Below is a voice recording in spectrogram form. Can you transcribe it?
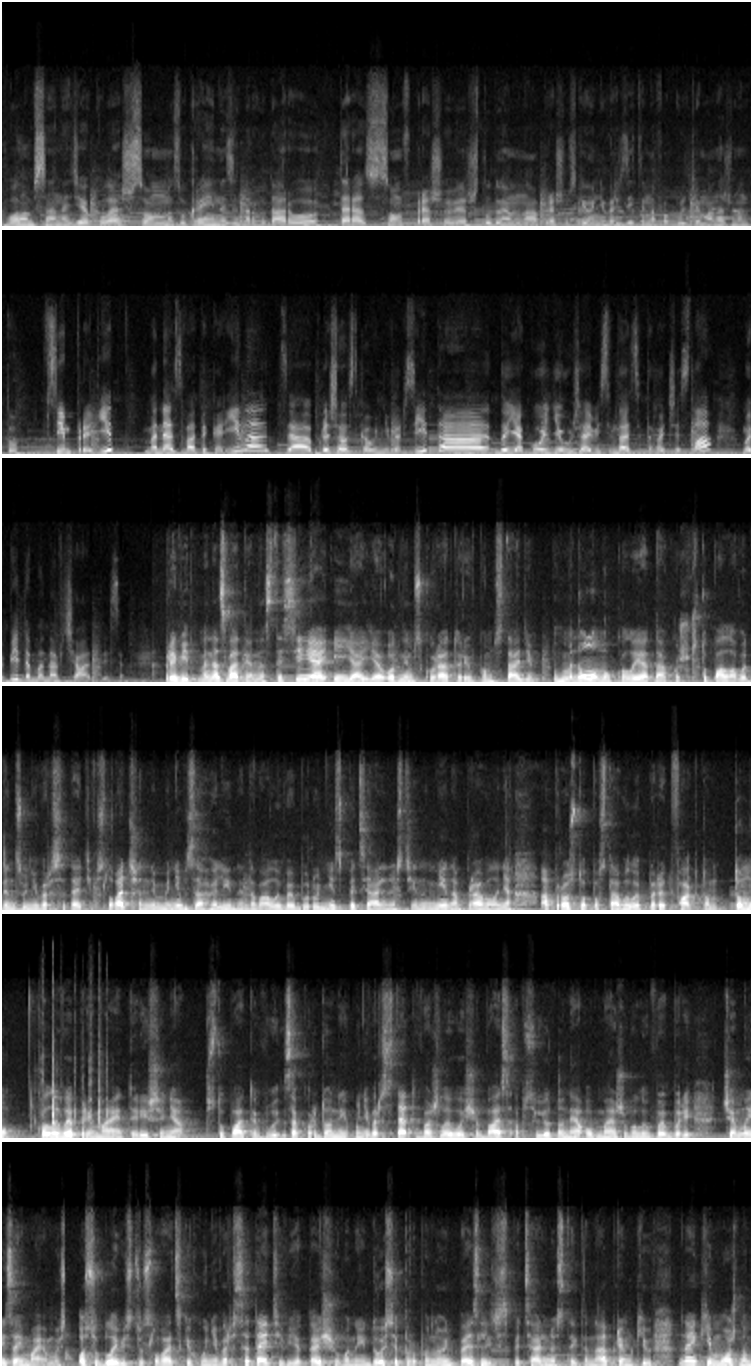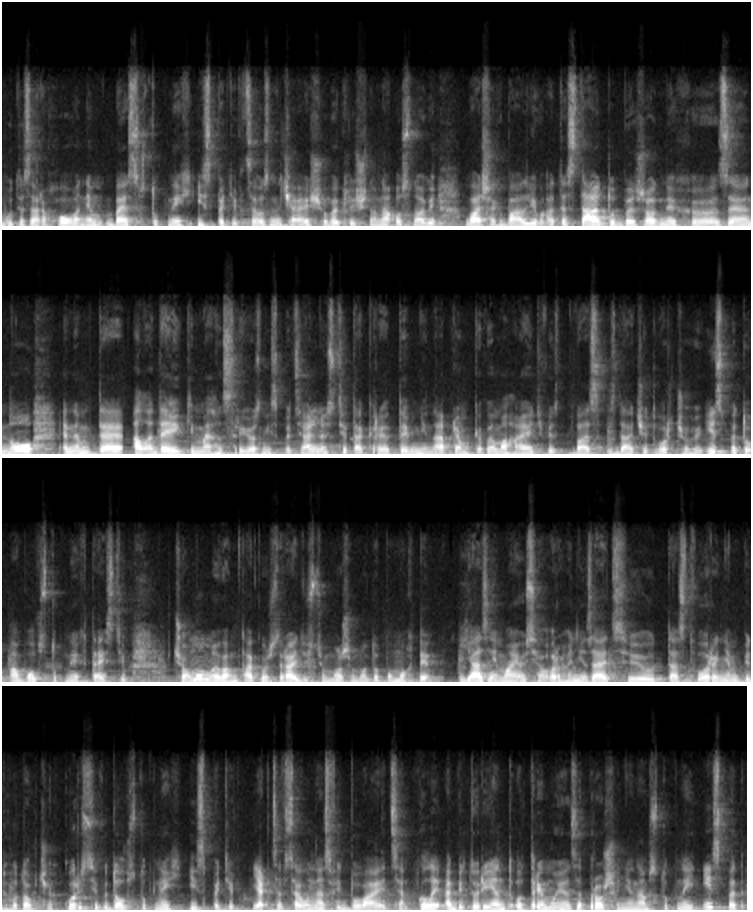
Volám Надія Kuleš, som з Ukrajiny, z Energodaru. Teraz som v Prešove, študujem na Prešovskій університеті на факульті менеджменту. Всім привіт! Мене звати Каріна. Це Прешовська університета, до якої вже 18 числа ми підемо навчатися. Привіт, мене звати Анастасія, і я є одним з кураторів Комстаді. В минулому, коли я також вступала в один з університетів Словаччини, мені взагалі не давали вибору ні спеціальності, ні направлення, а просто поставили перед фактом. Тому, коли ви приймаєте рішення вступати в закордонний університет, важливо, щоб вас абсолютно не обмежували в виборі, чим ми і займаємось. Особливістю словацьких університетів є те, що вони й досі пропонують безліч спеціальностей та напрямків, на які можна бути зарахованим без вступних іспитів. Це означає, що виключно на основі ваших балів атестату, без жодних е, ЗНО, НМТ, але деякі мегасерйозні спеціальності та креативні напрямки вимагають від вас здачі творчого іспиту або вступних тестів. В чому ми вам також з радістю можемо допомогти. Я займаюся організацією та створенням підготовчих курсів до вступних іспитів. Як це все у нас відбувається? Коли абітурієнт отримує запрошення на вступний іспит,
